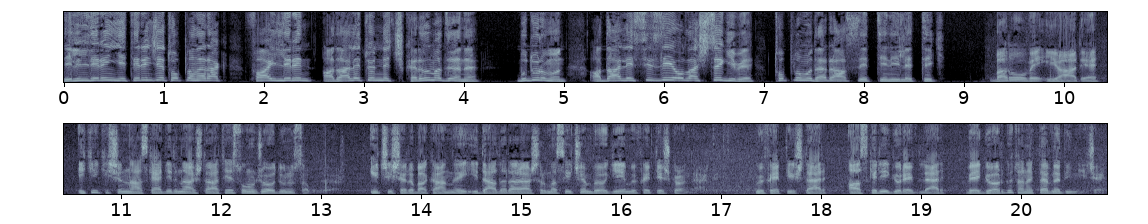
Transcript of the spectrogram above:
delillerin yeterince toplanarak faillerin adalet önüne çıkarılmadığını, bu durumun adaletsizliğe ulaştığı gibi toplumu da rahatsız ettiğini ilettik. Baro ve İade iki kişinin askerlerin açtığı ateş sonucu öldüğünü savunuyor. İçişleri Bakanlığı iddiaları araştırması için bölgeye müfettiş gönderdi. Müfettişler, askeri görevliler ve görgü tanıklarını dinleyecek.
